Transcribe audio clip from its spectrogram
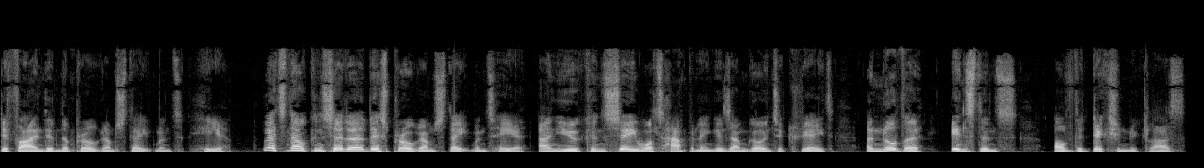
defined in the program statement here. Let's now consider this program statement here and you can see what's happening is I'm going to create another instance of the dictionary class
